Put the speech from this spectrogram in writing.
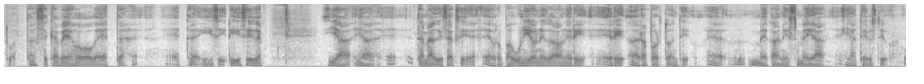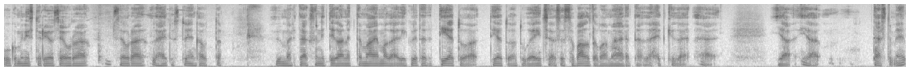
tuottaa sekä WHOlle että, että ECDClle. Ja, ja tämän lisäksi Euroopan unionilla on eri, eri raportointimekanismeja ja tietysti ulkoministeriö seuraa, seuraa lähetystöjen kautta ymmärtääkseni tilannetta maailmalla. Eli kyllä tätä tietoa, tietoa tulee itse asiassa valtava määrä tällä hetkellä. Ja, ja tästä me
